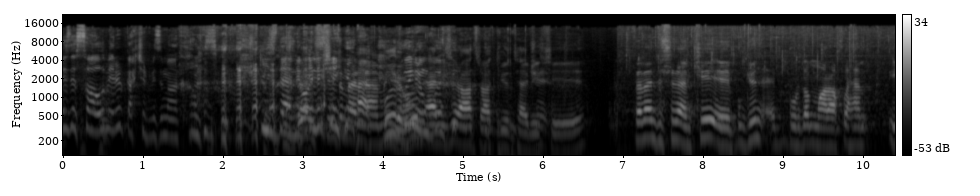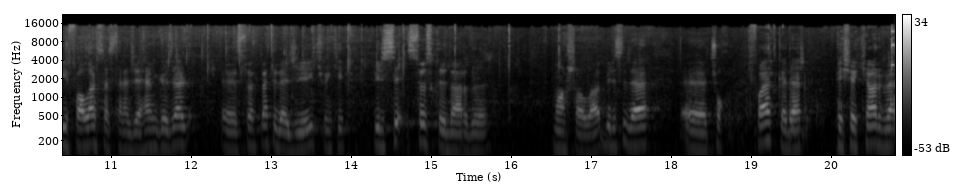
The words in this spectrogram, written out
Biz də sualı verir, qaçır bizim arxamız. Gizlənir. Elə şey yox. Buyurun, buyurun, əlinizi rahat-rahat yuyun təbii ki. Və mən düşünürəm ki, e, bu gün e, burada maraqlı həm ifalar səslənəcək, həm gözəl e, söhbət edəcəyik. Çünki birisi söz xiridarıdır, maşallah. Birisi də çox kifayət qədər peşəkar və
